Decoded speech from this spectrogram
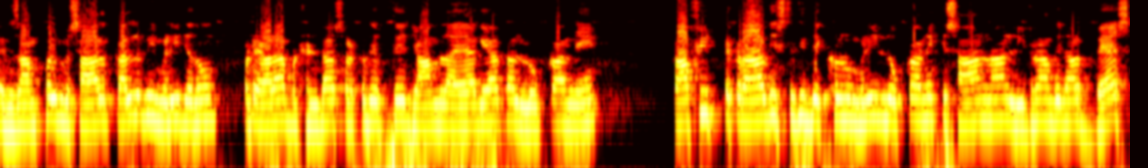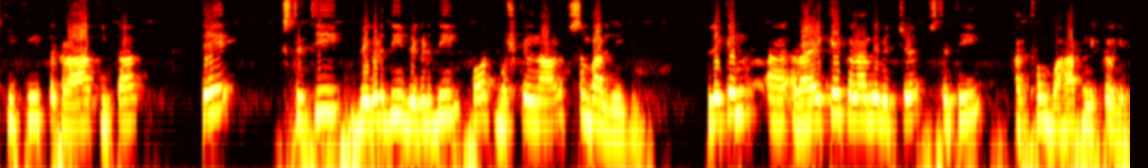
ਐਗਜ਼ਾਮਪਲ ਮਿਸਾਲ ਕੱਲ ਵੀ ਮਿਲੀ, ਜਦੋਂ ਪਟਿਆਲਾ ਬਠਿੰਡਾ ਸੜਕ ਦੇ ਉੱਤੇ ਜਾਮ ਲਾਇਆ ਗਿਆ ਤਾਂ ਲੋਕਾਂ ਨੇ ਕਾਫੀ ਟਕਰਾਅ ਦੀ ਸਥਿਤੀ ਦੇਖਣ ਨੂੰ ਮਿਲੀ। ਲੋਕਾਂ ਨੇ ਕਿਸਾਨ ਨਾਲ, ਲੀਡਰਾਂ ਦੇ ਨਾਲ ਬਹਿਸ ਕੀਤੀ, ਟਕਰਾਅ ਕੀਤਾ ਤੇ ਸਥਿਤੀ ਵਿਗੜਦੀ ਵਿਗੜਦੀ ਬਹੁਤ ਮੁਸ਼ਕਿਲ ਨਾਲ ਸੰਭਾਲੀ ਗਈ। ਲੇਕਿਨ ਰਾਇਕੇ ਕਲਾਂ ਦੇ ਵਿੱਚ ਸਥਿਤੀ ਹੱਥੋਂ ਬਾਹਰ ਨਿਕਲ ਗਈ।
